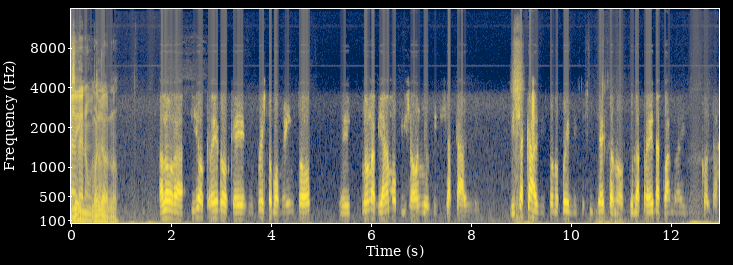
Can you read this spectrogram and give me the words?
Sì, buongiorno. Allora, io credo che in questo momento eh, non abbiamo bisogno di sciacalli. I sciacalli sono quelli che si gettano sulla preda quando hai difficoltà.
